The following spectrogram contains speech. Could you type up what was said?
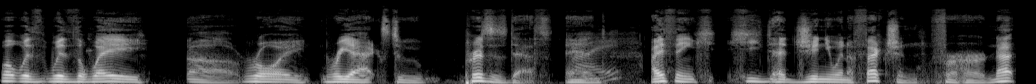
well with with the way uh Roy reacts to Pris's death and right I think he had genuine affection for her. Not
